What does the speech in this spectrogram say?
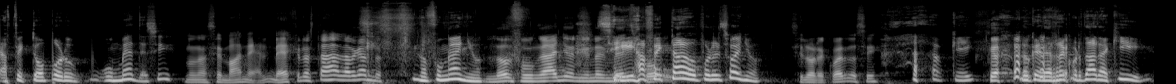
afectó por un mes, ¿sí? Una semana. ¿Ves que lo estás alargando? no fue un año. No fue un año ni un mes. Sí, afectado por el sueño. Si lo recuerdo, sí. ok. Lo querés recordar aquí.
